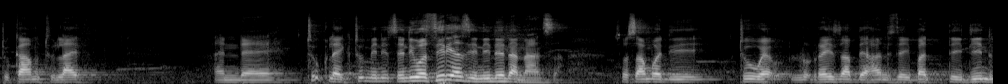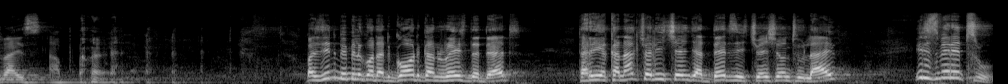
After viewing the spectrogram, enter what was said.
to come to life? And uh, took like two minutes, and he was serious, he needed an answer. So somebody, two raised up their hands, but they didn't rise up. but is it biblical that God can raise the dead? That he can actually change a dead situation to life? It is very true.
